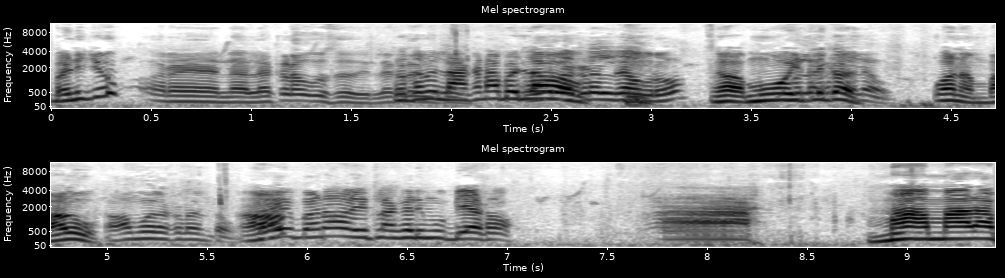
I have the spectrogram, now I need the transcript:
બની ગયું? અરે ના, લાકડા ઓછા છે, તો તમે લાકડા બદલાવો. લકડા લઈ આવો, રો. હા હું એટલે કર. લાવ. સંભાળું હા, હું લકડા લેતો હા? બનાવ એટલા ઘડી હું બેઠો. માં મારા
